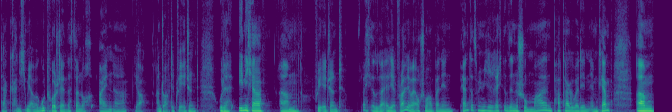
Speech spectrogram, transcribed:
Da kann ich mir aber gut vorstellen, dass da noch ein, äh, ja, Undrafted Free Agent oder ähnlicher ähm, Free Agent, vielleicht ja sogar Elliot Fry, der war ja auch schon mal bei den Panthers, wenn ich mich recht entsinne, schon mal ein paar Tage bei denen im Camp. Ähm,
